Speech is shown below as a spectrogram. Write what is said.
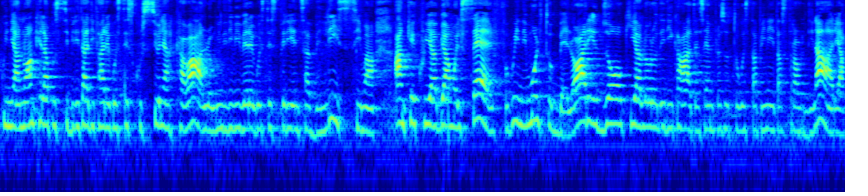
quindi hanno anche la possibilità di fare queste escursioni a cavallo, quindi di vivere questa esperienza bellissima. Anche qui abbiamo il surf, quindi molto bello, aree giochi a loro dedicate sempre sotto questa pineta straordinaria.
